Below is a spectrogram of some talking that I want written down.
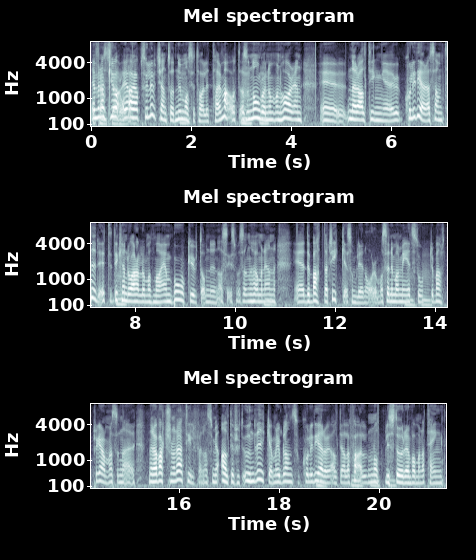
Nej, men alltså jag, jag har absolut känt så att nu mm. måste jag ta lite time-out. Alltså mm. någon gång mm. när man har en, eh, när allting eh, kolliderar samtidigt. Det kan mm. då handla om att man har en bok ute om nynazism och sen hör man en eh, debattartikel som blir enorm och sen är man med i ett stort debattprogram. Alltså när, när det har varit sådana där tillfällen som jag alltid försökt undvika men ibland så kolliderar ju alltid i alla fall. Något blir större än vad man har tänkt.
